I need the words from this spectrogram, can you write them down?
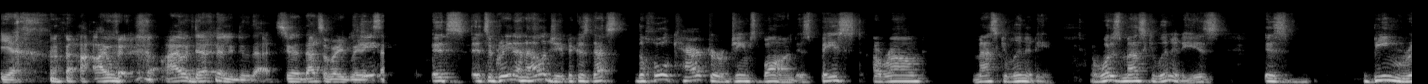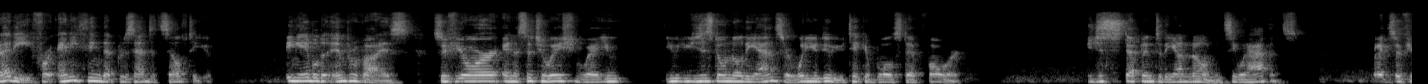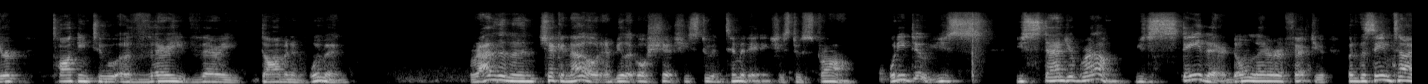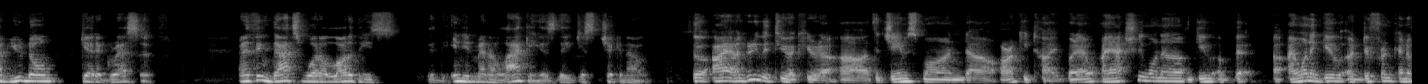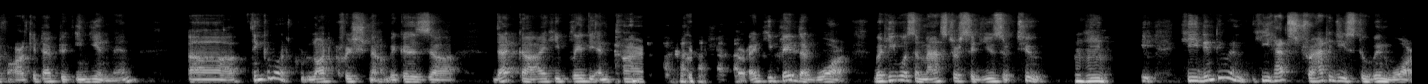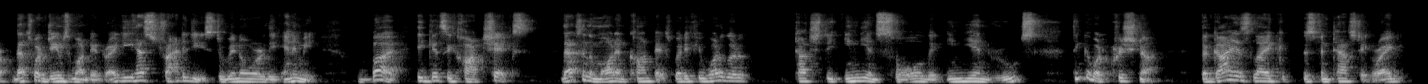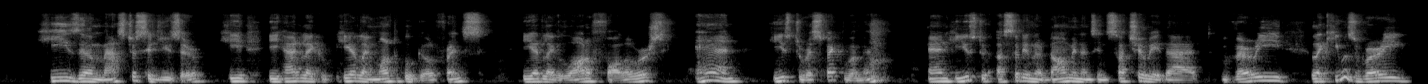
Yeah, I would I would definitely do that. So that's a very great example. It's it's a great analogy because that's the whole character of James Bond is based around masculinity. And what is masculinity? Is is being ready for anything that presents itself to you, being able to improvise. So if you're in a situation where you you, you just don't know the answer. What do you do? You take a bold step forward. You just step into the unknown and see what happens. Right. So if you're talking to a very, very dominant woman, rather than chicken out and be like, oh shit, she's too intimidating, she's too strong. What do you do? You you stand your ground. You just stay there. Don't let her affect you. But at the same time, you don't get aggressive. And I think that's what a lot of these the Indian men are lacking is they just chicken out. So I agree with you, Akira, uh, the James Bond uh, archetype. But I, I actually want to give a bit. I want to give a different kind of archetype to Indian men. Uh, think about Lord Krishna because uh, that guy he played the entire right. He played that war, but he was a master seducer too. Mm-hmm. He, he didn't even he had strategies to win war. That's what James Bond did, right? He has strategies to win over the enemy, but he gets the hot chicks. That's in the modern context. But if you want to go to touch the Indian soul, the Indian roots. Think about Krishna. The guy is like is fantastic, right? He's a master seducer. He he had like he had like multiple girlfriends. He had like a lot of followers, and he used to respect women. And he used to assert in a dominance in such a way that very like he was very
